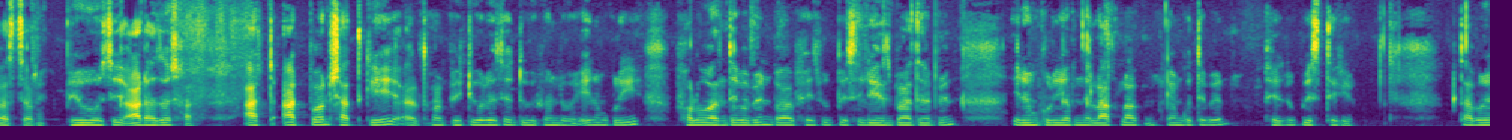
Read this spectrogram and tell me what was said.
পাচ্ছে অনেক। ভিউ হচ্ছে আট হাজার সাত, আট আট পয়েন্ট সাত কে আর তোমার ভিডিও রয়েছে দুই পয়েন্ট এরকম করেই ফলো আনতে পারবেন বা ফেসবুক পেজে রেঞ্জ বাড়াতে পারবেন। এরকম করেই আপনি লাখ লাখ ইনকাম করতে পারবেন ফেসবুক পেজ থেকে। তারপরে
